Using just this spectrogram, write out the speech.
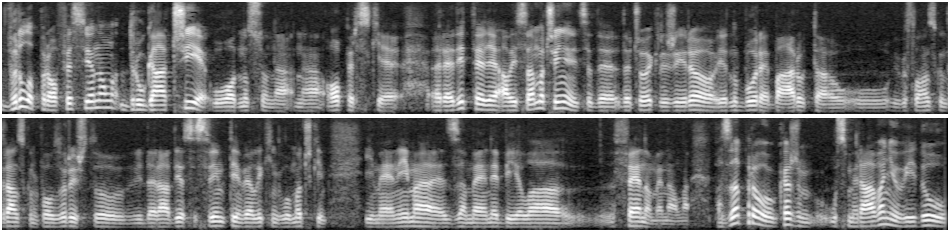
vrlo profesionalno, drugačije u odnosu na, na operske reditelje, ali sama činjenica da, da je čovjek režirao jednu bure baruta u, u Jugoslovenskom dramskom pozorištu i da je radio sa svim tim velikim glumačkim imenima je za mene bila fenomenalna. Pa zapravo, kažem, usmeravanje u vidu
